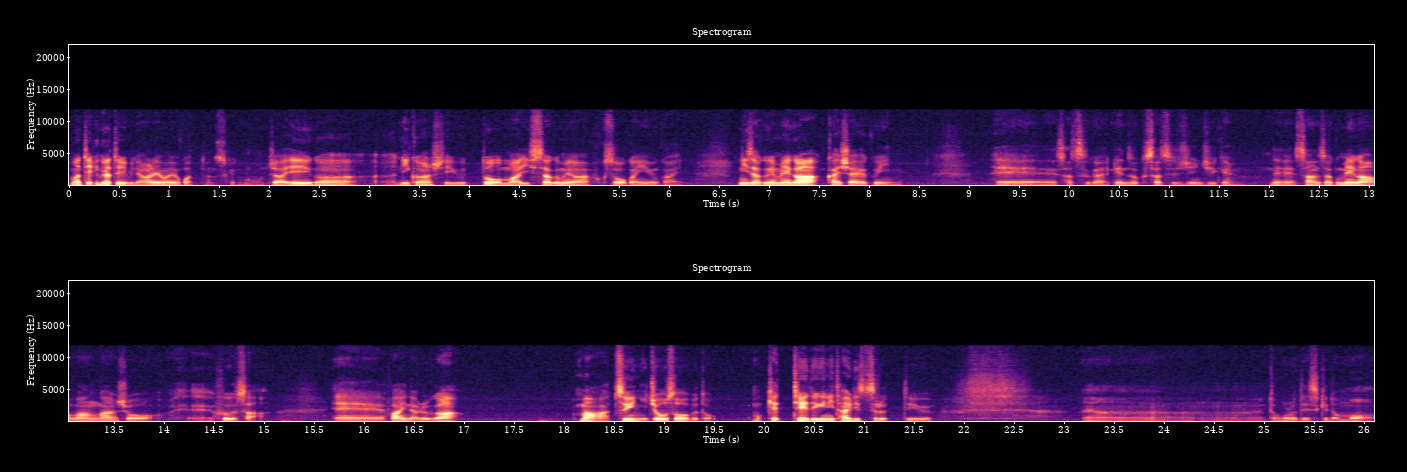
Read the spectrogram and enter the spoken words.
まあテレビはテレビであれは良かったんですけどもじゃあ映画に関して言うとまあ1作目は副総監誘拐2作目が会社役員、えー、殺害連続殺人事件で3作目が湾岸省、えー、封鎖、えー、ファイナルがまあついに上層部ともう決定的に対立するっていうところですけども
